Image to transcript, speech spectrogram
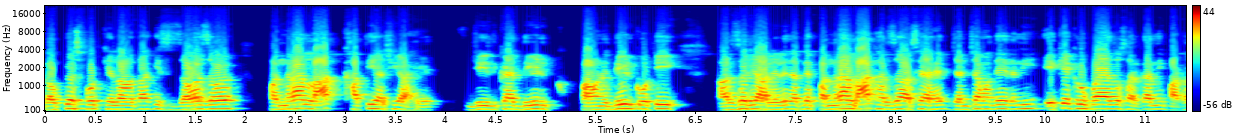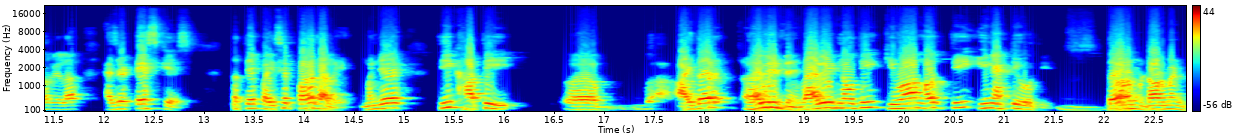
गौप्यस्फोट केला होता की जवळजवळ पंधरा लाख खाती अशी आहेत जी काय दीड पावणे दीड कोटी अर्ज जे आलेले त्यातले पंधरा लाख अर्ज असे आहेत ज्यांच्यामध्ये त्यांनी एक एक रुपया जो सरकारने पाठवलेला ऍज अ टेस्ट केस तर ते पैसे परत आले. म्हणजे ती खाती आयदर नाही. व्हॅलिड नव्हती किंवा मग ती इनऍक्टिव्ह होती. तर- डॉर्मेंट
